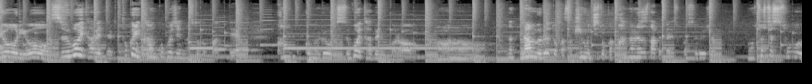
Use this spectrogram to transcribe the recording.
料理をすごい食べてる。特に韓国人の人とかって韓国の料理すごい食べるからあなナムルとかさキムチとか必ず食べたりとかするじゃん。私たちそう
